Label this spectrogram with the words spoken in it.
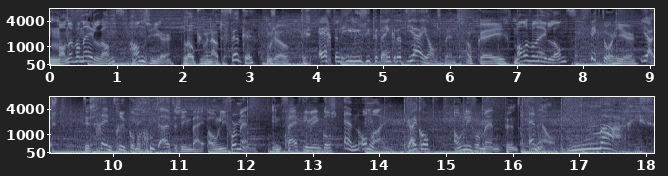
Mannen van Nederland, Hans hier. Loop je me nou te fucken? Hoezo? Het is echt een illusie te denken dat jij Hans bent. Oké, Mannen van Nederland, Victor hier. Juist. Het is geen truc om er goed uit te zien bij Only for Men. In 15 winkels en online. Kijk op onlyformen.nl Magisch.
